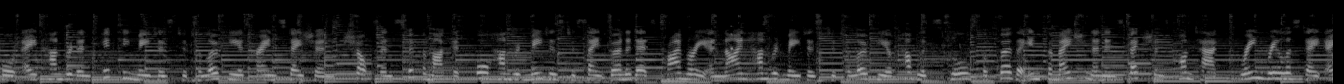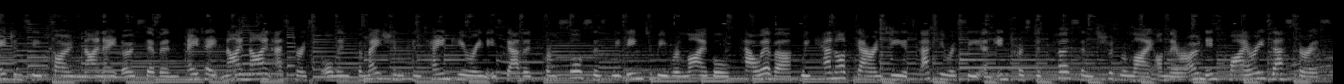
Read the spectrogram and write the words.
Court 850 metres to Telopea train station, shops and supermarket 400 metres to St Bernadette's Primary and 900 metres to Telopea Public Schools. For further information and inspections contact Green Real Estate Agency. Phone 9807-8899 asterisk all information contained herein is gathered from sources we deem to be reliable, however, we cannot guarantee its accuracy and interested persons should rely on own inquiries asterisk.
